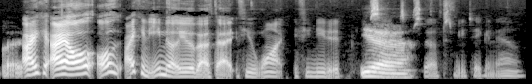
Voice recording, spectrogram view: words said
but i i I'll, I'll i can email you about that if you want if you needed yeah. stuff to be taken down.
